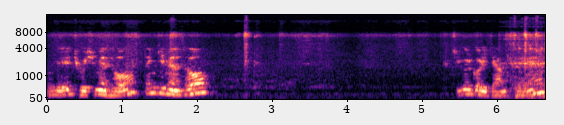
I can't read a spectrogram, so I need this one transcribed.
여기 조심해서 당기면서 찌글거리지 않게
